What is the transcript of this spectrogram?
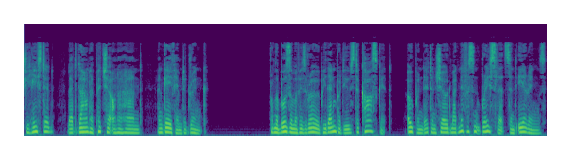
She hasted, let down her pitcher on her hand, and gave him to drink. From the bosom of his robe he then produced a casket, opened it and showed magnificent bracelets and earrings.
